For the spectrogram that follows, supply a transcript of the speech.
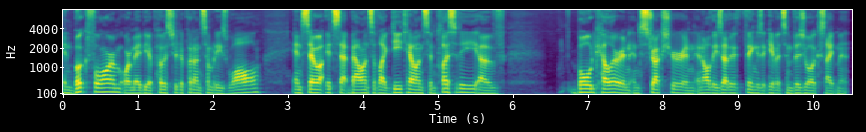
in book form or maybe a poster to put on somebody's wall. And so it's that balance of like detail and simplicity, of bold color and, and structure, and, and all these other things that give it some visual excitement.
